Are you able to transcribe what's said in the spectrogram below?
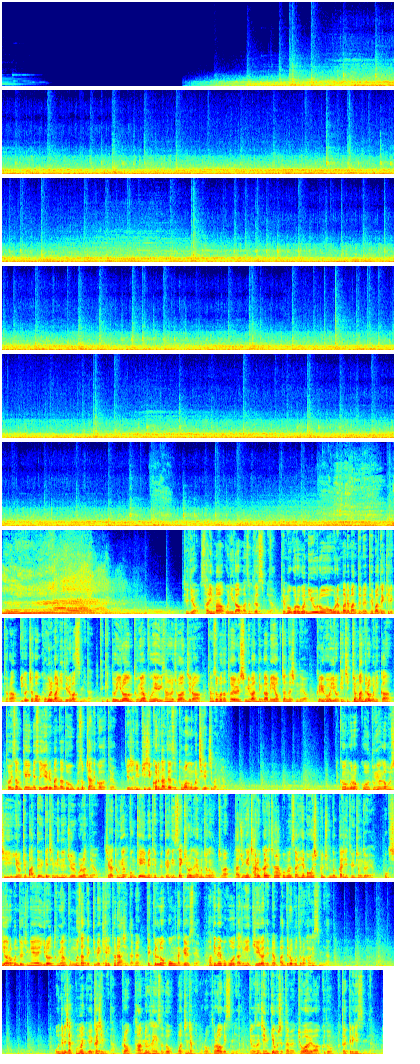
드디어 살인마 오니가 완성되었습니다. 데모고르곤 이후로 오랜만에 만드는 데바데 캐릭터라 이것저것 공을 많이 들여봤습니다. 특히 또 이런 동양풍의 의상을 좋아한지라 평소보다 더 열심히 만든 감이 없지 않나 싶네요. 그리고 이렇게 직접 만들어보니까 더 이상 게임에서 얘를 만나도 무섭지 않을 것 같아요. 여전히 피지컬은 안 돼서 도망은 못 치겠지만요. 그건 그렇고 동양 갑옷이 이렇게 만드는 게 재밌는 줄 몰랐네요. 제가 동양풍 게임의 대표격인 세키로는 해본 적은 없지만 나중에 자료까지 찾아보면서 해보고 싶은 충동까지 들 정도예요. 혹시 여러분들 중에 이런 동양풍 무사 느낌의 캐릭터를 아신다면 댓글로 꼭 남겨주세요. 확인해보고 나중에 기회가 되면 만들어보도록 하겠습니다. 오늘의 작품은 여기까지입니다. 그럼 다음 영상에서도 멋진 작품으로 돌아오겠습니다. 영상 재밌게 보셨다면 좋아요와 구독 부탁드리겠습니다.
